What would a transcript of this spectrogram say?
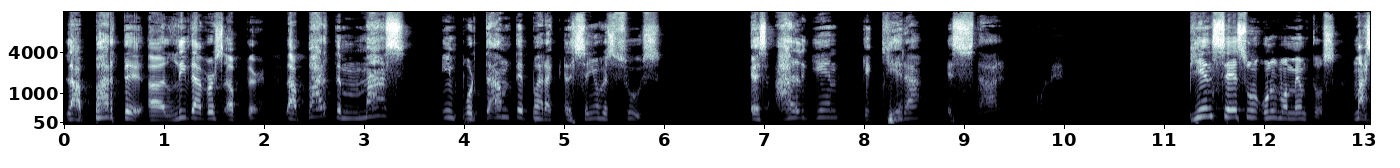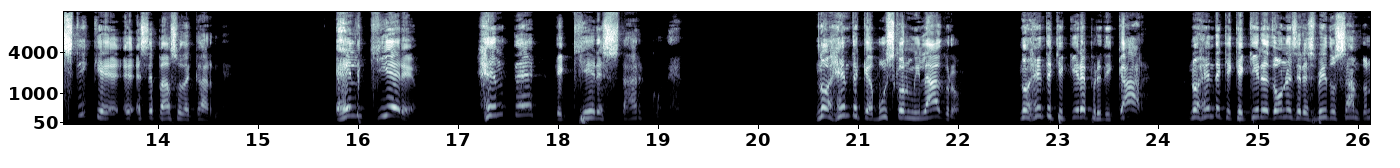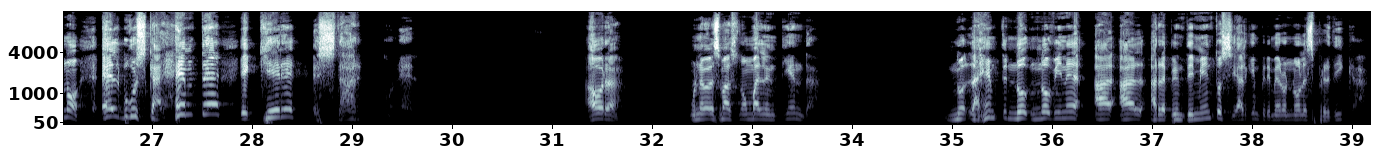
La parte, uh, leave that verse up there. La parte más importante para el Señor Jesús es alguien que quiera estar. Piense eso unos momentos. Mastique e, ese pedazo de carne. Él quiere gente que quiere estar con Él. No gente que busca un milagro. No gente que quiere predicar. No gente que, quiere dones del Espíritu Santo. No, Él busca gente que quiere estar con Él. Ahora, una vez más, no malentienda. La gente no, no viene al arrepentimiento si alguien primero no les predica.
